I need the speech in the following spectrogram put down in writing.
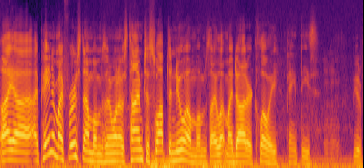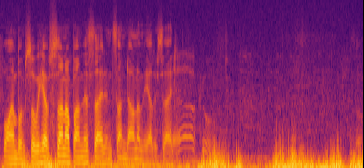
I uh, I painted my first emblems, and when it was time to swap to new emblems, I let my daughter Chloe paint these. Beautiful emblem. So we have sun up on this side and sun down on the other side. Oh, cool. So,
